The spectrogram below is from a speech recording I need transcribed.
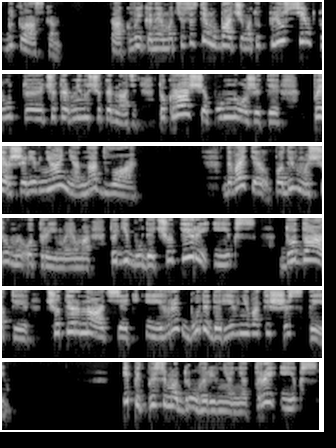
будь ласка. Так, виконаємо цю систему, бачимо тут плюс 7, тут 4, мінус 14. То краще помножити перше рівняння на 2. Давайте подивимося, що ми отримаємо. Тоді буде 4х додати 14y буде дорівнювати 6. І підписуємо друге рівняння. 3х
